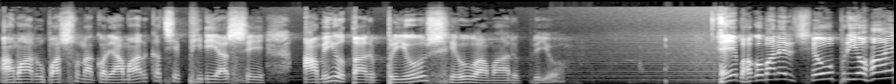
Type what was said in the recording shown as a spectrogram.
আমার উপাসনা করে, আমার কাছে ফিরে আসে, আমিও তার প্রিয়, সেও আমার প্রিয়। হে ভগবানের সেও প্রিয় হয়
